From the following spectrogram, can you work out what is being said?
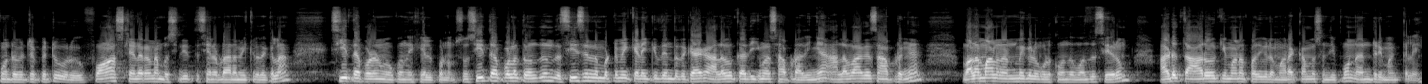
போன்றவற்றை பெற்று ஒரு ஃபாஸ்ட் லெனராக நம்ம சிந்தித்து செயல்பட ஆரம்பிக்கிறதுக்கெல்லாம் சீத்தாப்பழம் நமக்கு வந்து ஹெல்ப் பண்ணும். ஸோ சீத்தாப்பழத்தை வந்து இந்த சீசனில் மட்டுமே கிடைக்குதுன்றதுக்காக அளவுக்கு அதிகமாக சாப்பிடாதீங்க. அளவாக சாப்பிடுங்க. வளமான நன்மைகள் உங்களுக்கு வந்து வந்து சேரும். அடுத்த ஆரோக்கியமான பதிவில் மறக்காமல் சந்திப்போம். நன்றி மக்களை.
